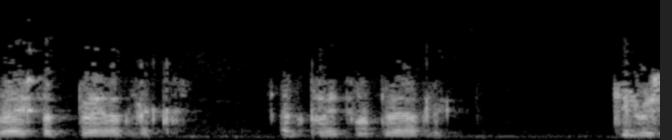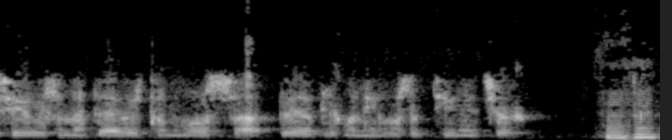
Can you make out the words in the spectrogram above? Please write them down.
raised at Breidablik and played for Breidablik. Gylfi Sigurðsson at Everton was at Breidablik when he was a teenager. Mm-hmm.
